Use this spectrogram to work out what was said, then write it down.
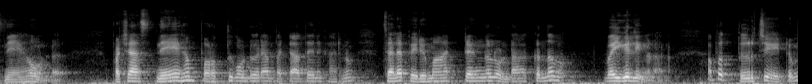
സ്നേഹമുണ്ട്. പക്ഷെ ആ സ്നേഹം പുറത്തു കൊണ്ടുവരാൻ പറ്റാത്തതിന് കാരണം ചില പെരുമാറ്റങ്ങൾ ഉണ്ടാക്കുന്ന വൈകല്യങ്ങളാണ്. അപ്പോൾ തീർച്ചയായിട്ടും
